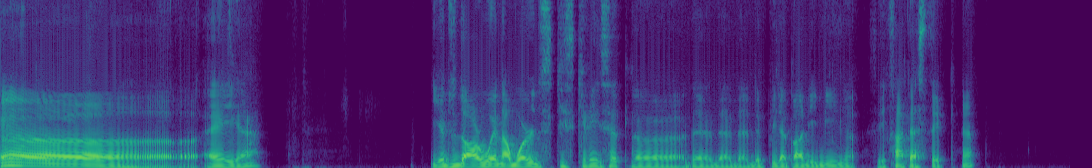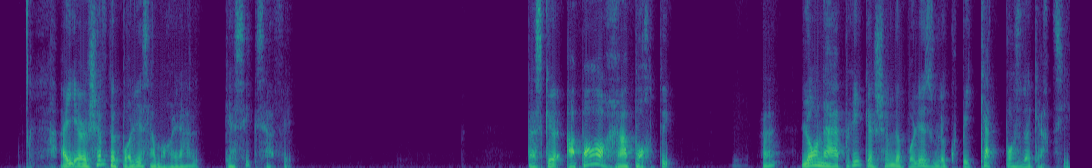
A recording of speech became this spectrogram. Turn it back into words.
Euh, hey, hein? Il y a du Darwin Awards qui se crée ici, depuis la pandémie. C'est fantastique. Hein? il y a un chef de police à Montréal. Qu'est-ce que ça fait? Parce que, à part rapporter, hein, là, on a appris que le chef de police voulait couper quatre postes de quartier.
